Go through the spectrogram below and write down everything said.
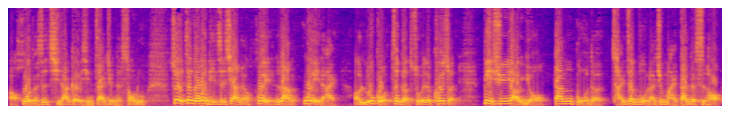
啊，或者是其他各类型债券的收入。所以这个问题之下呢，会让未来。啊，如果这个所谓的亏损必须要由当国的财政部来去买单的时候，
